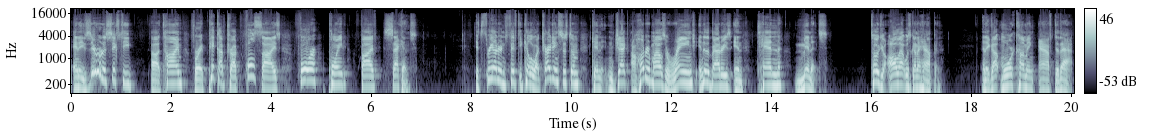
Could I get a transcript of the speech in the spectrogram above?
and a 0 to 60 uh, time for a pickup truck full size 4.5 seconds. Its 350 kilowatt charging system can inject 100 miles of range into the batteries in 10 minutes. Told you all that was going to happen. And they got more coming after that.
